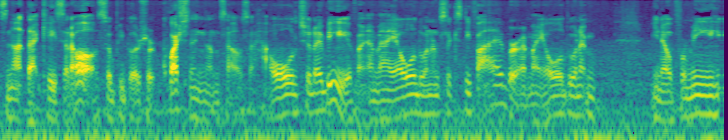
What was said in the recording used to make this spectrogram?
it's not that case at all. So people are sort of questioning themselves: How old should I be? If I, am I old when I'm 65, or am I old when I'm, you know, for me,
